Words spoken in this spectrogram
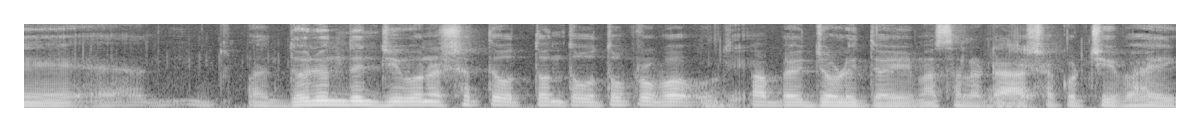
দৈনন্দিন জীবনের সাথে অত্যন্ত ওতপ্রোতভাবে জড়িত এই মশালাটা। আশা করছি ভাই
